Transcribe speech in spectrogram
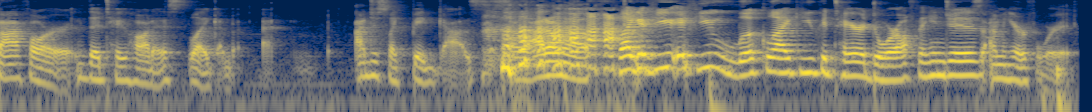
by far the two hottest. Like, I just like big guys, so I don't know. like if you if you look like you could tear a door off the hinges, I'm here for it.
